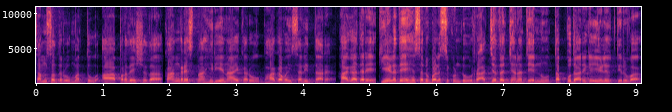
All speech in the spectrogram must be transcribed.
ಸಂಸದರು ಮತ್ತು ಆ ಪ್ರದೇಶದ ಕಾಂಗ್ರೆಸ್ನ ಹಿರಿಯ ನಾಯಕರು ಭಾಗವಹಿಸಲಿದ್ದಾರೆ. ಹಾಗಾದರೆ ಕೇಳದೆ ಹೆಸರು ಬಳಸಿಕೊಂಡು ರಾಜ್ಯದ ಜನತೆಯನ್ನು ತಪ್ಪುದಾರಿಗೆ ಎಳೆಯುತ್ತಿರುವ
